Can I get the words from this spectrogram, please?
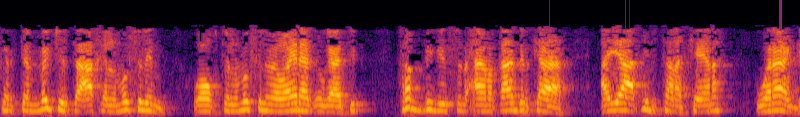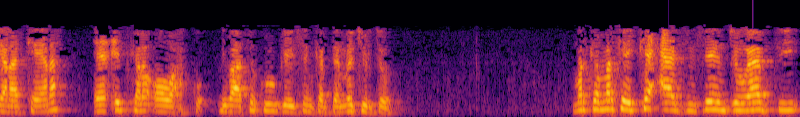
karta ma jirto akhilmuslim wa ukhtilmuslima waa inaad ogaatid. Rabbigii subxaana qaadirkaa ayaa dhibtana keena wanaaggana keena. Ee cid kale oo wax dhibaato kuu geysan karta ma jirto. Marka markay ka caajiseen jawaabtii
